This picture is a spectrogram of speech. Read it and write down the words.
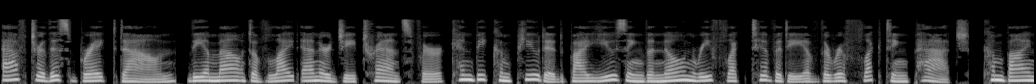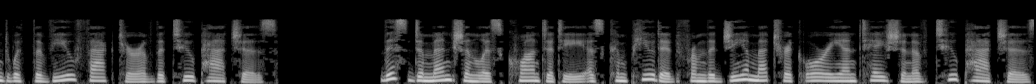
After this breakdown, the amount of light energy transfer can be computed by using the known reflectivity of the reflecting patch, combined with the view factor of the two patches. This dimensionless quantity is computed from the geometric orientation of two patches,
